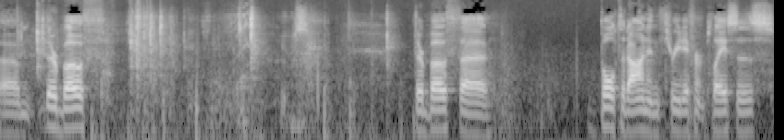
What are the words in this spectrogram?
Um, they're both. Oops. They're both uh, bolted on in three different places.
